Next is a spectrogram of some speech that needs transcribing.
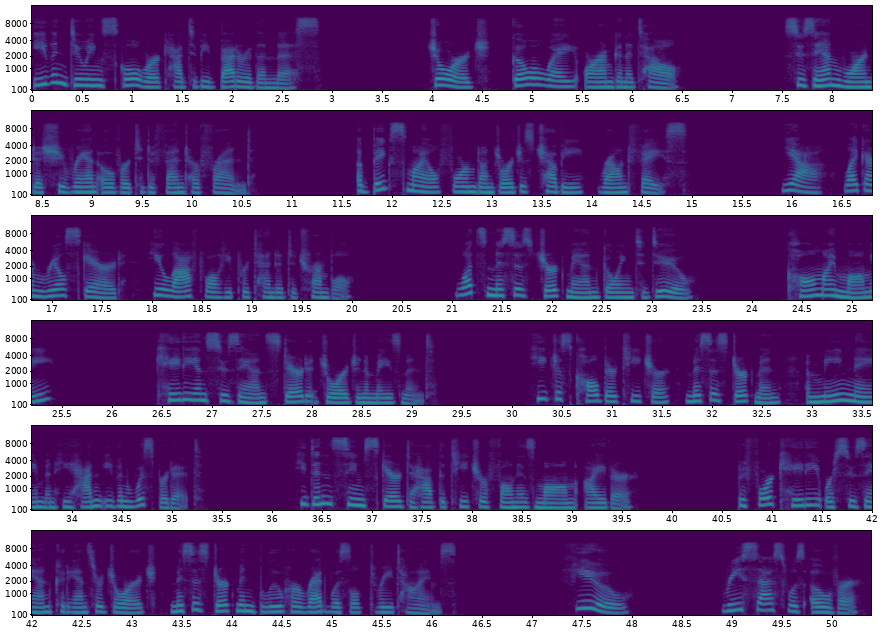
Even doing schoolwork had to be better than this. George, go away or I'm gonna tell. Suzanne warned as she ran over to defend her friend. A big smile formed on George's chubby, round face. Yeah, like I'm real scared, he laughed while he pretended to tremble. What's Mrs. Jerkman going to do? Call my mommy? Katie and Suzanne stared at George in amazement. He just called their teacher, Mrs. Derkman, a mean name and he hadn't even whispered it. He didn't seem scared to have the teacher phone his mom either. Before Katie or Suzanne could answer George, Mrs. Derkman blew her red whistle three times. Phew! Recess was over.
